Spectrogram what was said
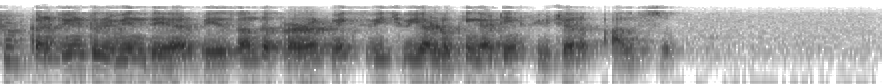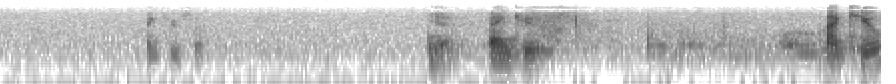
should continue to remain there based on the product mix which we are looking at in future also. Thank you, sir. Yeah. Thank you. Thank you.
